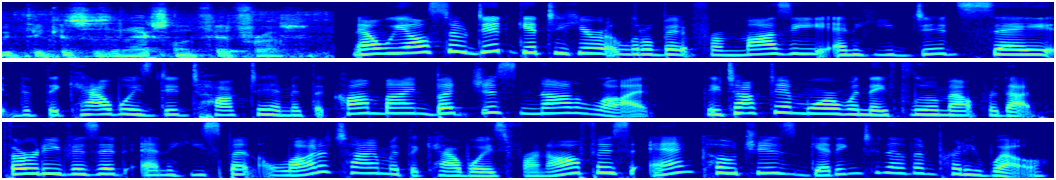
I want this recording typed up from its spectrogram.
we think this is an excellent fit for us. Now, we also did get to hear a little bit from Mazi, and he did say that the Cowboys did talk to him at the combine, but just not a lot. They talked to him more when they flew him out for that 30 visit, and he spent a lot of time with the Cowboys front office and coaches, getting to know them pretty well.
